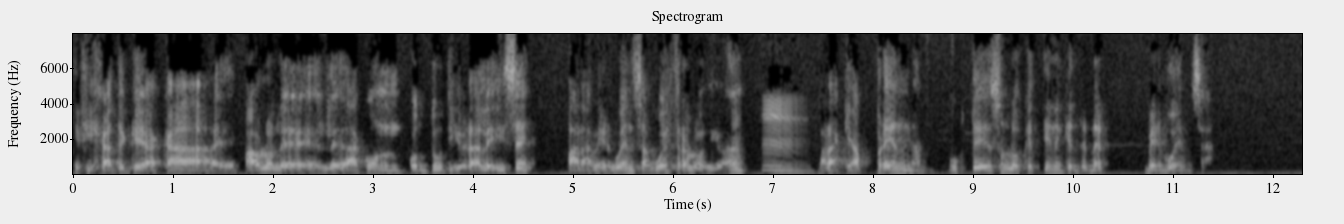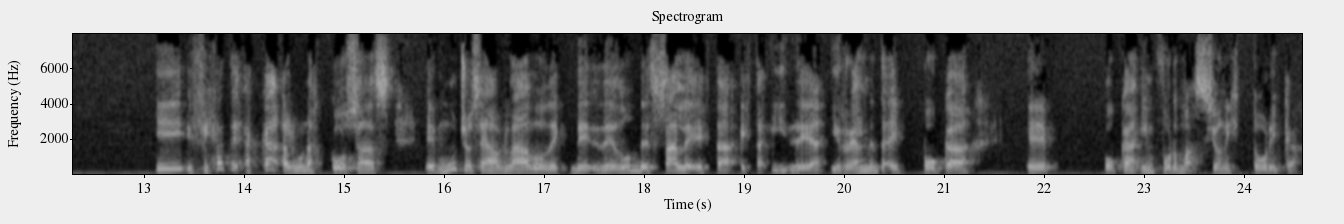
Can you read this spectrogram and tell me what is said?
Y fíjate que acá eh, Pablo le, da con, con Tuti, ¿verdad? Le dice, para vergüenza vuestra lo digo, ¿eh? Mm. para que aprendan. Ustedes son los que tienen que tener vergüenza. Y, fíjate acá algunas cosas, eh, mucho se ha hablado de, de, dónde sale esta, esta idea y realmente hay poca eh, poca información histórica.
